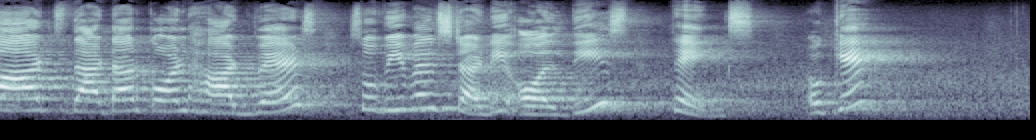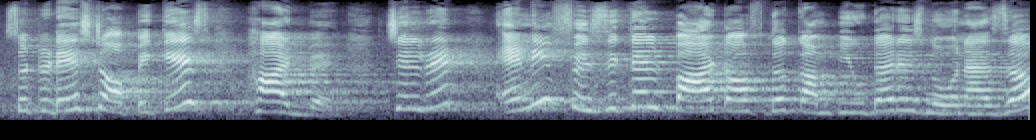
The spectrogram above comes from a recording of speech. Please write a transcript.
parts that are called hardwares? So we will study all these things. Okay? So today's topic is hardware. Children, any physical part of the computer is known as a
